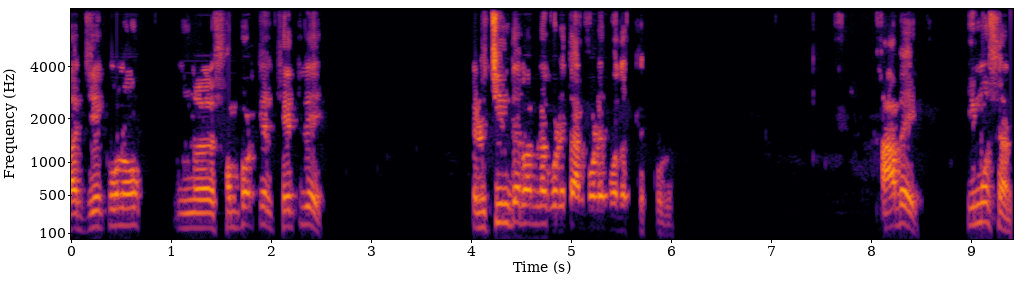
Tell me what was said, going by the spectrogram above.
বা যে কোনো সম্পর্কের ক্ষেত্রে একটু চিন্তা ভাবনা করে তারপরে পদক্ষেপ করুন। আবেগ, ইমোশন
